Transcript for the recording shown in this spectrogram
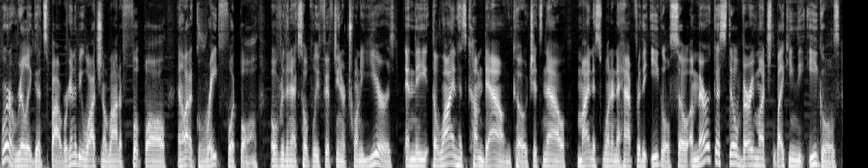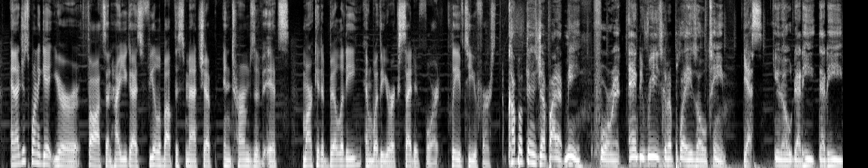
we're in a really good spot. We're going to be watching a lot of football and a lot of great football over the next hopefully 15 or 20 years. And the the line has come down, coach. It's now minus one and a half for the Eagles. So America's still very much liking the Eagles. And I just want to get your thoughts on how you guys feel about this matchup in terms of its marketability and whether you're excited for it. Cleve to you first. A couple of things jump out at me for it. Andy Reid's going to play his old team. Yes. You know that he that he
